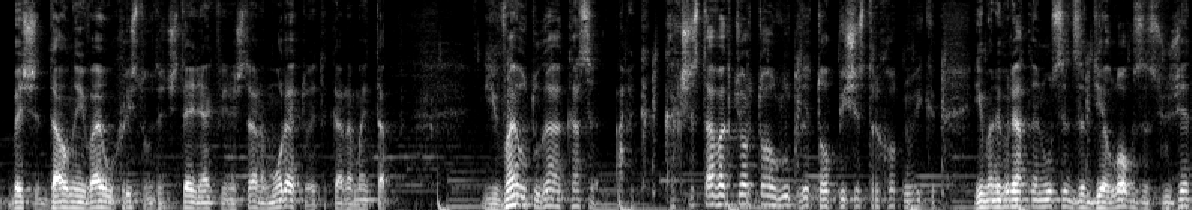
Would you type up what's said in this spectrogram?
беше дал на Ивайло Христов да чете някакви неща на морето, е така на Майтап. И Ивайло тогава каза, абе как, ще става актьор, той лутле, той пише страхотно, вика, има невероятен усет за диалог, за сюжет.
